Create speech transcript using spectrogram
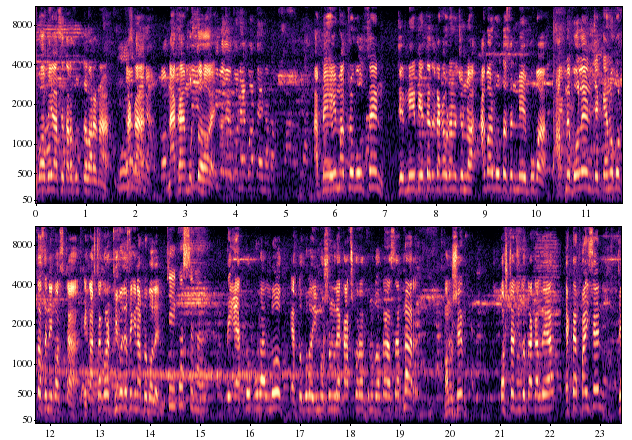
অভাবে আছে তারা তুলতে পারে না। টাকা না খায় মরতে হয়। আপনি এই মাত্র বলছেন যে মেয়ে বিয়েতে টাকা ওঠানোর জন্য আবার বলতেছেন মেয়ে বুবা। আপনি বলেন যে কেন করতেছেন এই কাজটা? এই কাজটা করে ঠিক হয়েছে কিনা আপনি বলেন। ঠিক হচ্ছে না। তো এতগুলা লোক এতগুলো ইমোশন ইমোশনাল কাজ করার কোনো দরকার আছে আপনার? মানুষের কষ্টার্জিত টাকা লয়া একটা পাইছেন যে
